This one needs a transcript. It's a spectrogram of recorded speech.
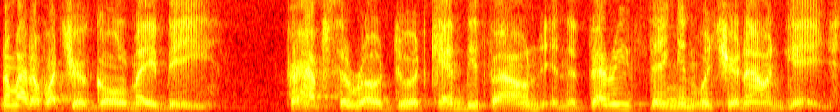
No matter what your goal may be, perhaps the road to it can be found in the very thing in which you're now engaged.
